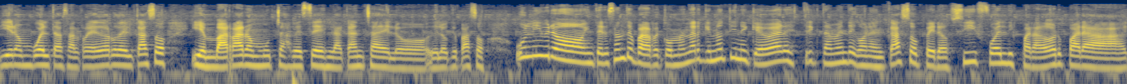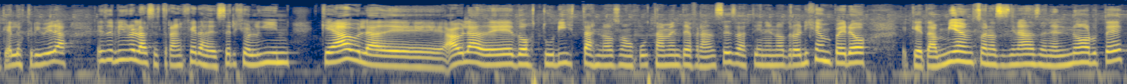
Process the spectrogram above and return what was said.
dieron vueltas alrededor del caso y embarraron muchas veces la cancha de lo, de lo que pasó. Un libro interesante para recomendar que no tiene que ver estrictamente con el caso, pero sí fue el disparador para que él lo escribiera, es el libro Las extranjeras de Sergio Holguín, que habla de, habla de dos turistas, no son justamente francesas, tienen otro origen, pero que también son asesinadas en el norte,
